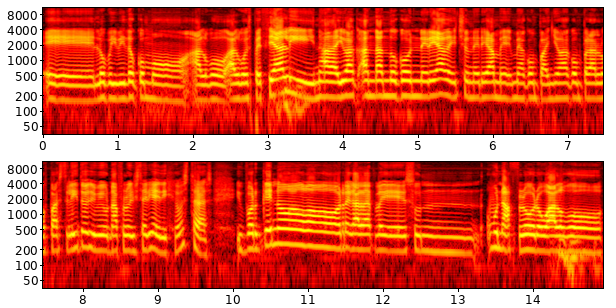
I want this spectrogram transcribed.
eh, lo vivido como algo, algo especial y nada, iba andando con Nerea, de hecho Nerea me, me acompañó a comprar los pastelitos y vi una floristería y dije, ostras, ¿y por qué qué no regalarles un, una flor o algo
